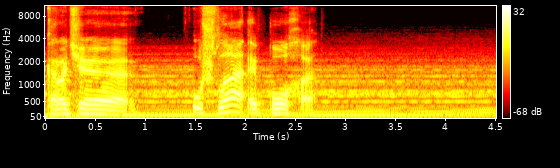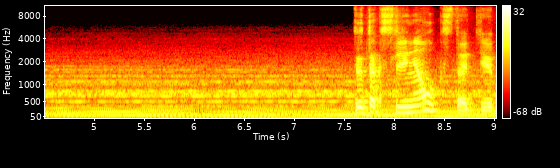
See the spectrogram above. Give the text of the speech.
Короче, ушла эпоха. Ты так слинял, кстати.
